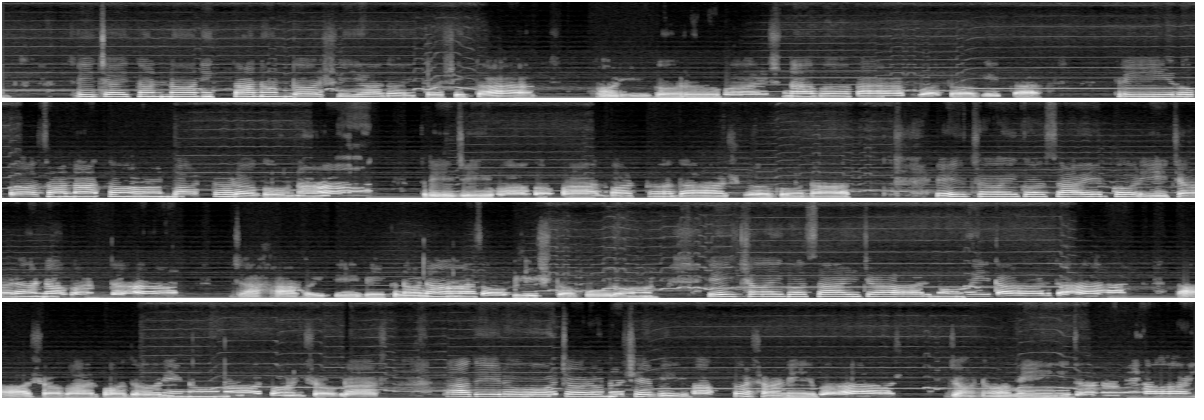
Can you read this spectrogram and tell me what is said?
শ্রী চৈতন্য নিত্যানন্দ, শ্রী অদ্বৈত সীতা। হরি গুরু বৈষ্ণব ভাগবত গীতা। শ্রীরূপ সনাতন ভট্ট রঘুনাথ শ্রীজীব গোপাল ভট্ট দাস রঘুনাথ। এই ছয় গোসাইয়ের করি চরণ বন্দন, যাহা হইতে বিঘ্ন নাশ অভীষ্ট পূরণ। এই ছয় গোসাই যার মহিতার দাস তা সবার পদরেণু মার পঞ্চগ্রাস তাদেরও চরণ সেবী ভক্ত শনিবাস জনমে জনমে হয়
